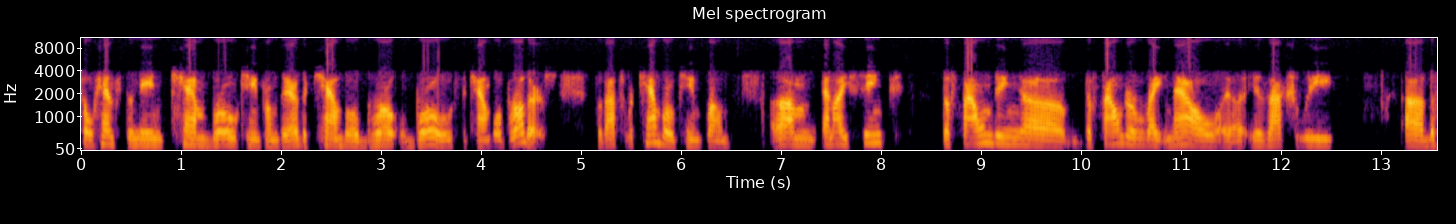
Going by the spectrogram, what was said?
So hence the name Cambro came from there, the Campbell bro- bros, the Campbell brothers. So that's where Cambro came from. Um, and I think the founding, uh, the founder right now uh, is actually uh, the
